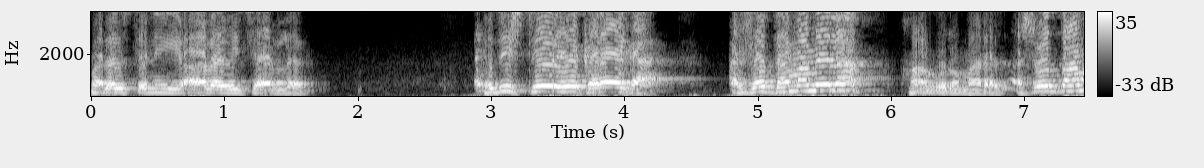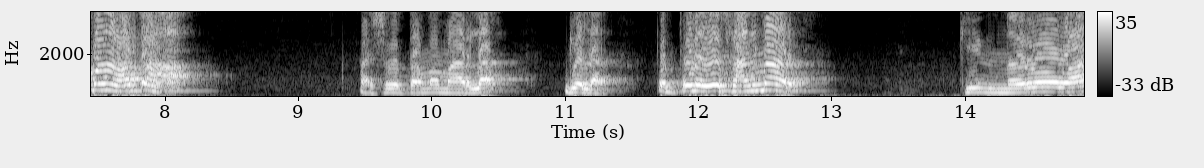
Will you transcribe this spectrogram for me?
महाराज त्यांनी याला विचारलं युधिष्ठिर हे खरं आहे का? अश्वत्थामा मेला? हा गुरु महाराज. अश्वत्थामा हात हा. अश्वत्थामा मारला गेला. पण पुढे हे सांगणार की नरोवा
